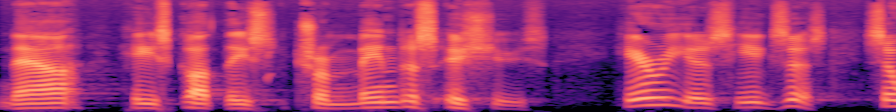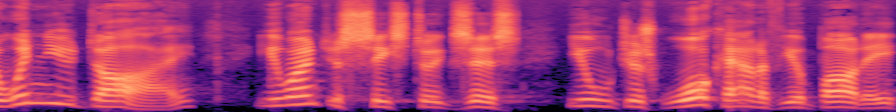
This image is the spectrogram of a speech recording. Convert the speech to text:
now he's got these tremendous issues. Here he is, he exists. So when you die, you won't just cease to exist. You'll just walk out of your body,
